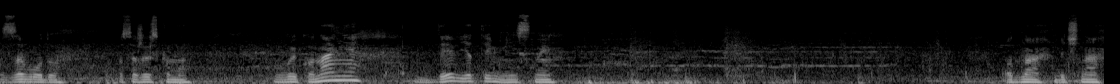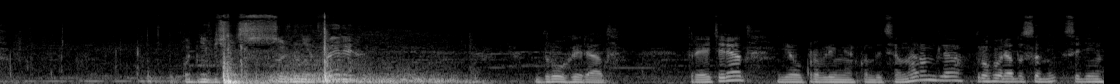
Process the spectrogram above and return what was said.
З заводу в пасажирському виконанні. 9-місний. Одна бічна, одні бічні сувні двері, другий ряд, третій ряд, є управління кондиціонером для другого ряду сидінь.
